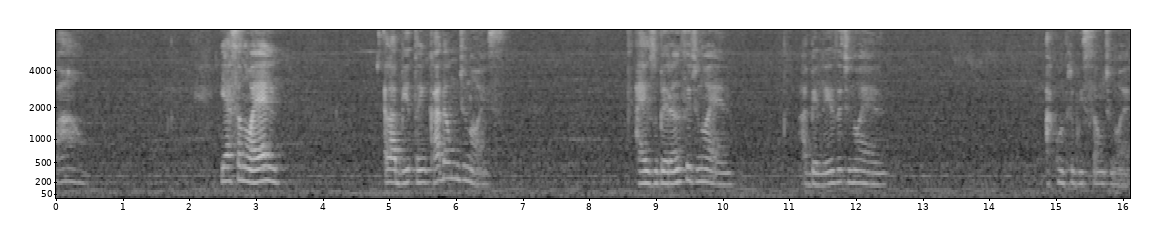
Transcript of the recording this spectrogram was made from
Uau! E essa Noel, ela habita em cada um de nós. A exuberância de Noel, a beleza de Noel, a contribuição de Noel.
